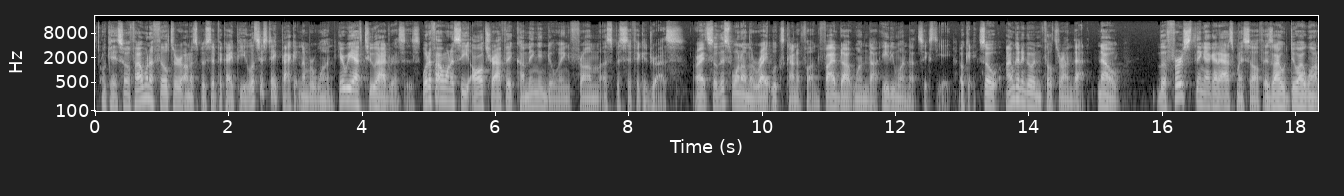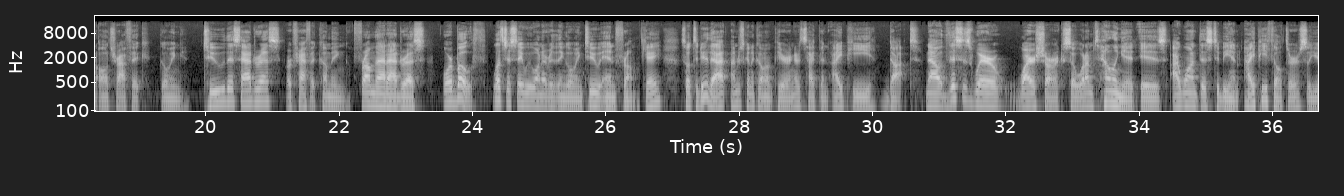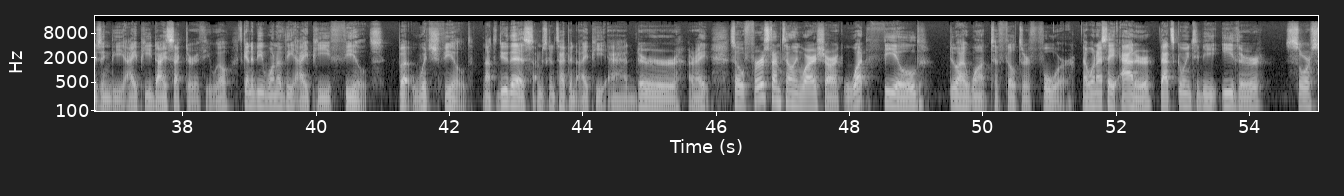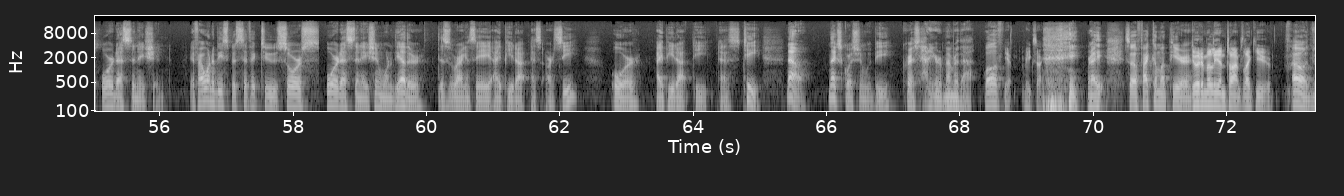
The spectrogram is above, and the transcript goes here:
Okay, so if I want to filter on a specific IP, let's just take packet number one. Here we have two addresses. What if I want to see all traffic coming and going from a specific address? All right, so this one on the right looks kind of fun 5.1.81.68. Okay, so I'm going to go ahead and filter on that. Now, the first thing I got to ask myself is I, do I want all traffic going to this address or traffic coming from that address or both. Let's just say we want everything going to and from, okay? So to do that, I'm just gonna come up here, I'm gonna type in IP dot. Now this is where Wireshark, so what I'm telling it is I want this to be an IP filter, so using the IP dissector, if you will. It's gonna be one of the IP fields but which field? Now to do this, I'm just going to type in IP adder. All right. So first I'm telling Wireshark what field do I want to filter for? Now when I say adder, that's going to be either source or destination. If I want to be specific to source or destination, one or the other, this is where I can say IP.src or IP.dst. Now, next question would be, Chris, how do you remember that? Well, if, Yep. Exactly. right? So if I come up here, Do it a million times like you. oh,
